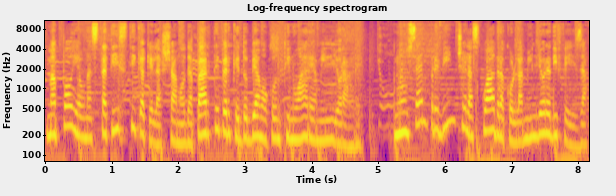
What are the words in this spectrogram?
ma poi è una statistica che lasciamo da parte perché dobbiamo continuare a migliorare. Non sempre vince la squadra con la migliore difesa,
